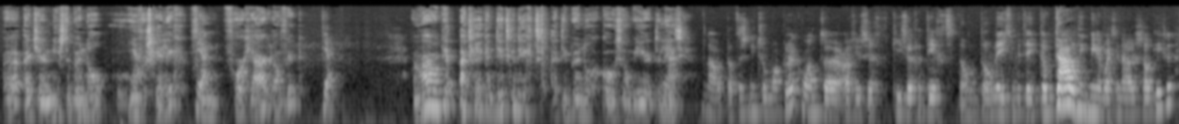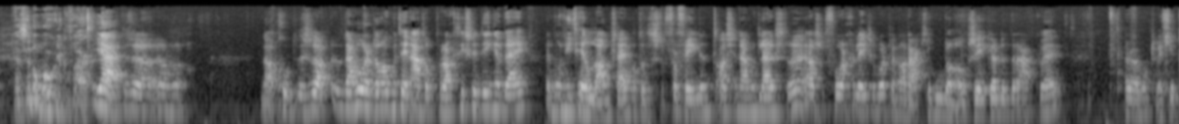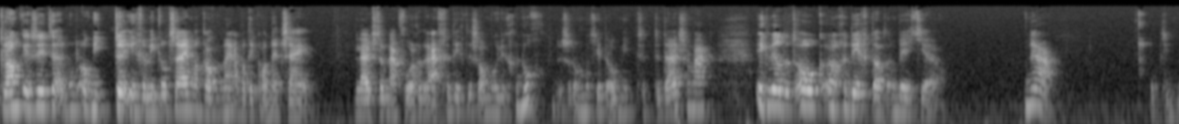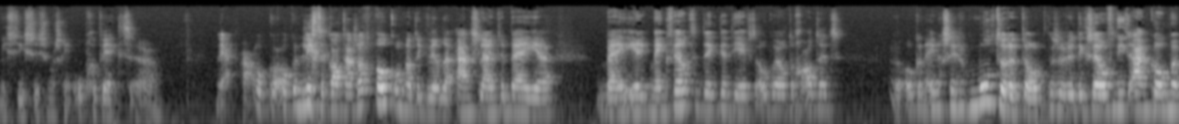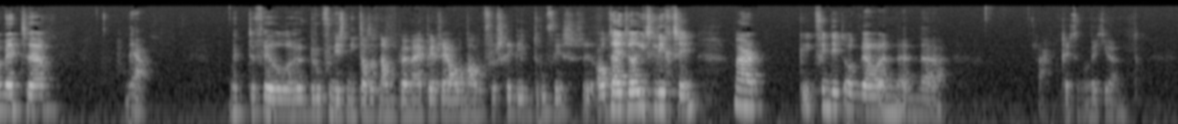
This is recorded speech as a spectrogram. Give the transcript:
Eh uit je nieuwste bundel, Hoe Ja. verschillig, van Ja. vorig jaar geloof ik. Ja, En waarom heb je uitgerekend dit gedicht uit die bundel gekozen om hier te Ja. lezen? Nou dat is niet zo makkelijk, want eh, als je zegt kies een gedicht, dan, dan weet je meteen totaal niet meer wat je nou eens zal kiezen. Dat is een onmogelijke vraag. Ja, dus, eh, nou goed, dus daar horen dan ook meteen een aantal praktische dingen bij. Het moet niet heel lang zijn, want dat is vervelend als je naar moet luisteren. Als het voorgelezen wordt, en dan raak je hoe dan ook zeker de draad kwijt. Er moet een beetje klank in zitten. Het moet ook niet te ingewikkeld zijn, want dan, nou ja, wat ik al net zei, luisteren naar voorgedragen gedicht is al moeilijk genoeg. Dus dan moet je het ook niet te, te duister maken. Ik wilde het ook een gedicht dat een beetje, ja, optimistisch is, misschien opgewekt. eh, nou ja, maar ook, ook een lichte kant aan zat. Ook omdat ik wilde aansluiten bij, eh, bij Erik Menkveld. Ik die heeft ook wel toch altijd ook een enigszins montere toon. Dus dat wil ik zelf niet aankomen met, eh, ja, met te veel eh, droefenis. Niet dat het nou bij mij per se allemaal verschrikkelijk droef is. Er zit altijd wel iets lichts in. Maar ik- vind dit ook wel een, een eh, ja, geeft ook een beetje een,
